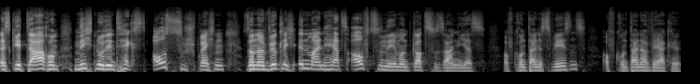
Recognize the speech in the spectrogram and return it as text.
Es geht darum, nicht nur den Text auszusprechen, sondern wirklich in mein Herz aufzunehmen und Gott zu sagen, yes, aufgrund deines Wesens, aufgrund deiner Werke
